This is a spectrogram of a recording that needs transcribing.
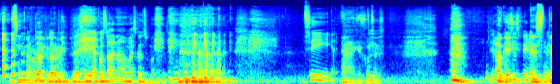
sin Do- dormir. dormir, así, acostada nada más con su mano. Sí. Ay, qué Sí. cosas. Es- Ok, suspiro, es suspiro.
